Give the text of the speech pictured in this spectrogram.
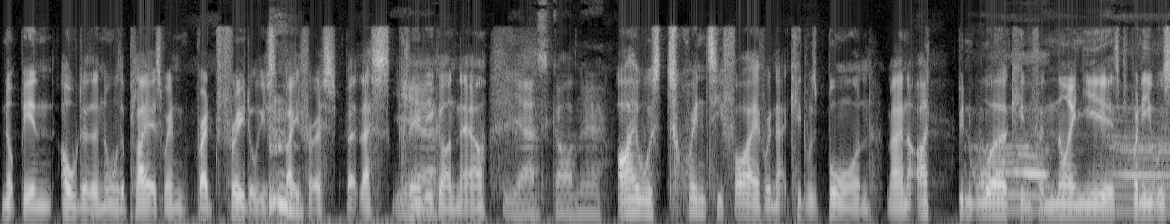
not being older than all the players when Brad Friedel used to play for us, but that's clearly Yeah. gone now. Yeah, it's gone there. I was 25 when that kid was born, man. I'd been working for nine years when he was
